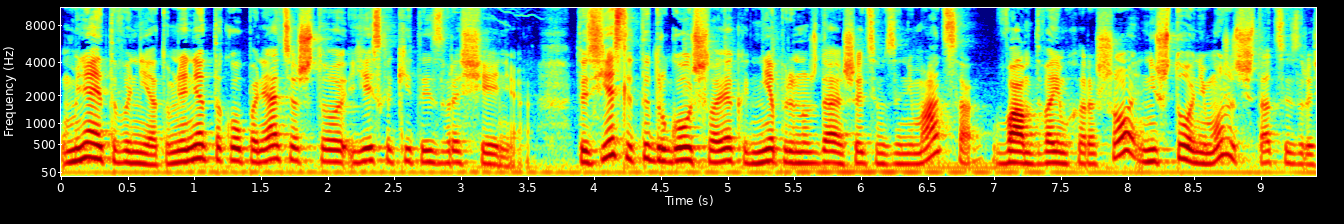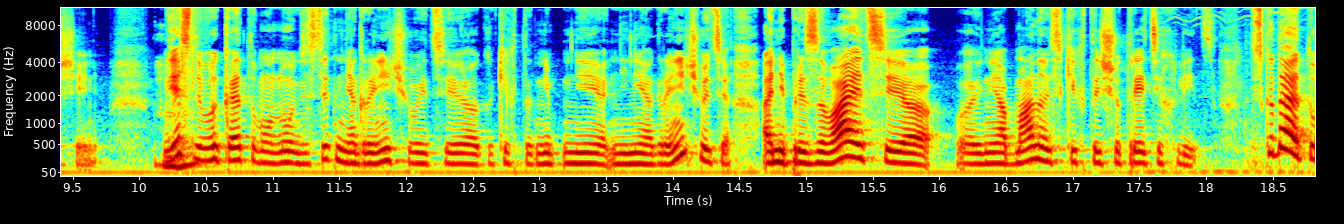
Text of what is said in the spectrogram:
У меня этого нет. У меня нет такого понятия, что есть какие-то извращения. То есть, если ты другого человека не принуждаешь этим заниматься, вам двоим хорошо, ничто не может считаться извращением. Mm-hmm. Если вы к этому, ну, действительно не ограничиваете каких-то, не, не, не ограничиваете, а не призываете, э, не обманываете каких-то еще третьих лиц. То есть, когда это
